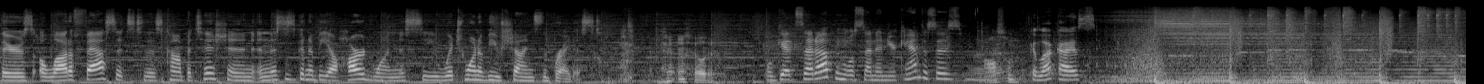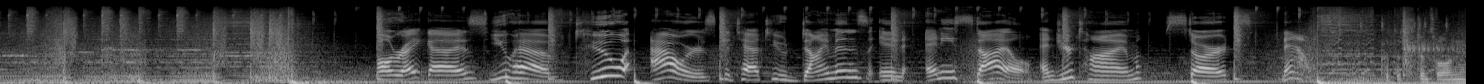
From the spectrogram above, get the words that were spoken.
There's a lot of facets to this competition, and this is going to be a hard one to see which one of you shines the brightest. Hell yeah. We'll get set up and we'll send in your canvases. Awesome. Good luck, guys. All right, guys, you have two hours to tattoo diamonds in any style, and your time starts now. Put the stencil on you.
